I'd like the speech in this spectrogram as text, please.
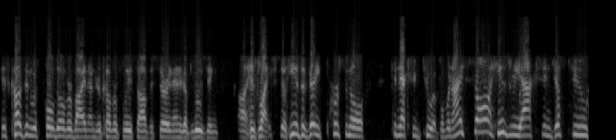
his cousin was pulled over by an undercover police officer and ended up losing uh, his life. So he has a very personal connection to it. But when I saw his reaction just to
